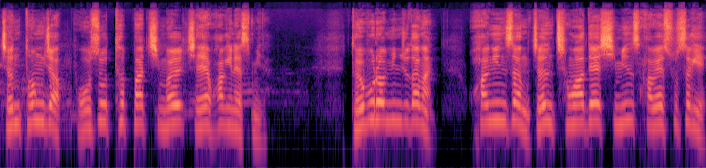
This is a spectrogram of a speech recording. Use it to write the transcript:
전통적 보수 텃받침을 재확인했습니다. 더불어민주당은 황인성 전 청와대 시민사회수석이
